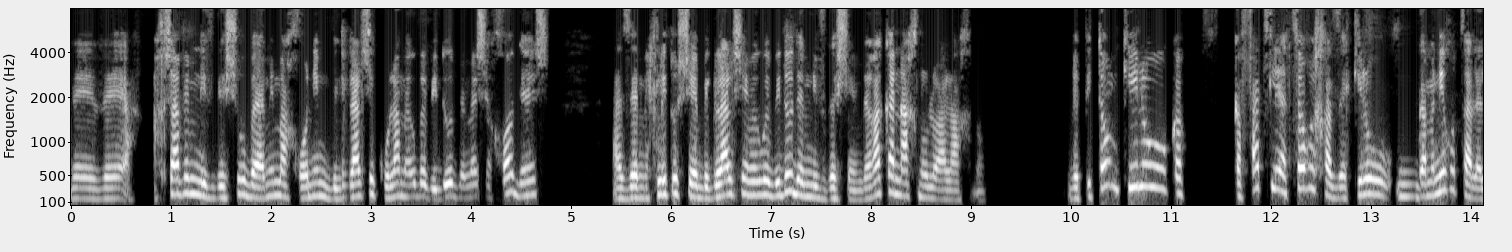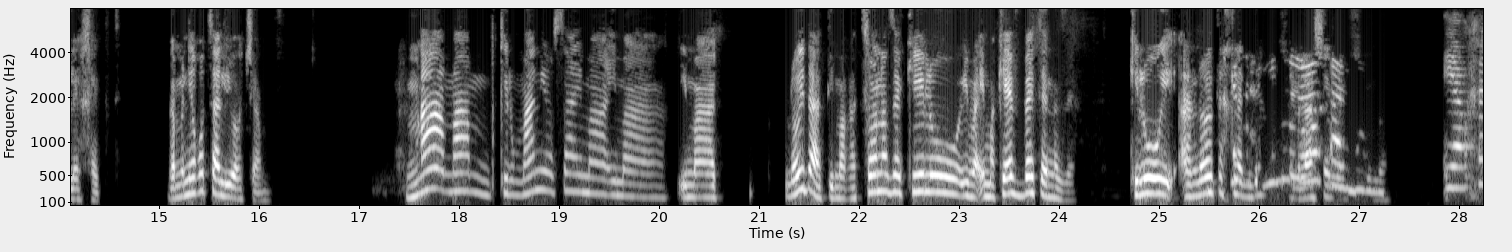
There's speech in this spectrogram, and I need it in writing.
ו- ועכשיו הם נפגשו בימים האחרונים, בגלל שכולם היו בבידוד במשך חודש, אז הם החליטו שבגלל שהם היו בבידוד הם נפגשים, ורק אנחנו לא הלכנו. ופתאום כאילו קפץ לי הצורך הזה, כאילו, גם אני רוצה ללכת, גם אני רוצה להיות שם. מה, מה, כאילו, מה אני עושה עם ה... עם ה, עם ה לא יודעת, עם הרצון הזה, כאילו, עם, עם הכאב בטן הזה. כאילו, אני לא יודעת איך להגדיר את השאלה שלי. היא הלכה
